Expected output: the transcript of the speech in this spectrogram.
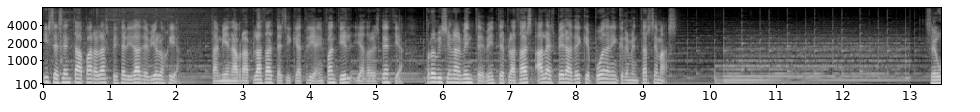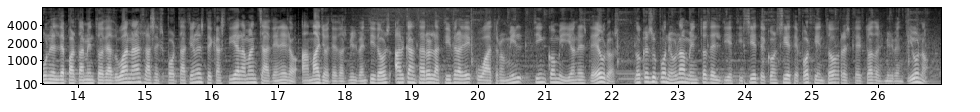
y 60 para la especialidad de biología. También habrá plazas de psiquiatría infantil y adolescencia, provisionalmente 20 plazas a la espera de que puedan incrementarse más. Según el Departamento de Aduanas, las exportaciones de Castilla-La Mancha de enero a mayo de 2022 alcanzaron la cifra de 4.005 millones de euros, lo que supone un aumento del 17,7% respecto a 2021.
